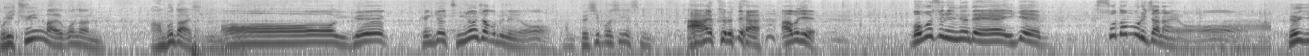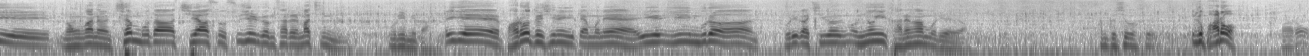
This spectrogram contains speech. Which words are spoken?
우리 주인 말고는 아무도 안 시킵니다. 아 이게 굉장히 중요한 작업이네요. 한번 드셔보시겠습니까? 아 그런데 아, 아버지 먹을 수는 있는데 이게 수돗물이잖아요. 여기 농가는 전부 다 지하수 수질 검사를 마친 물입니다. 이게 바로 드시는 기 때문에 이, 이 물은 우리가 지금 운용이 가능한 물이에요. 한번 드셔보세요. 이거 바로 바로.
